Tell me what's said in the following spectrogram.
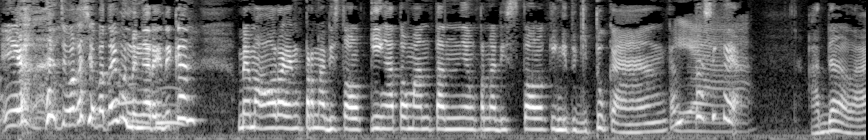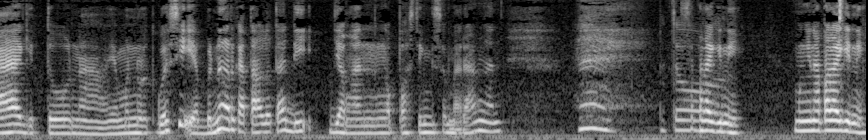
Iya, coba kan siapa tahu yang mendengar ini kan memang orang yang pernah di stalking atau mantan yang pernah di stalking gitu-gitu kan. Kan Iya. pasti kayak ada lah gitu. Nah, yang menurut gue sih ya benar kata lu tadi, jangan ngeposting sembarangan. Betul. Apa lagi nih? Mungkin apa lagi nih?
